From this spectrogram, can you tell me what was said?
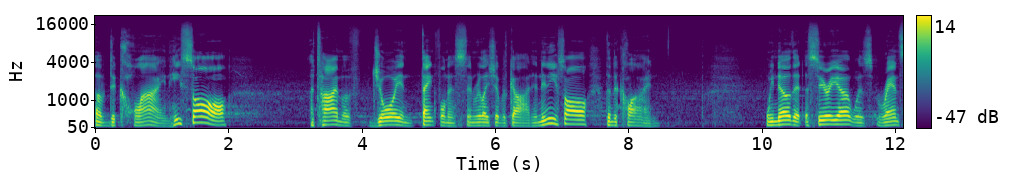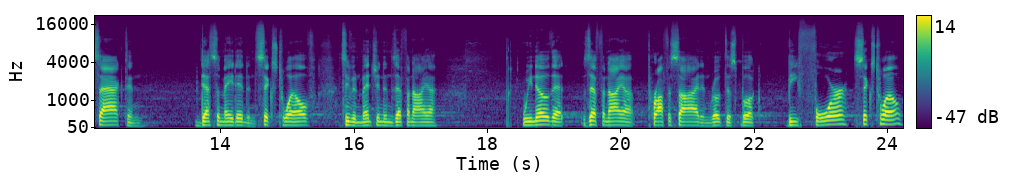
of decline. He saw a time of joy and thankfulness in relationship with God, and then he saw the decline. We know that Assyria was ransacked and decimated in 612. It's even mentioned in Zephaniah. We know that Zephaniah prophesied and wrote this book before 612.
